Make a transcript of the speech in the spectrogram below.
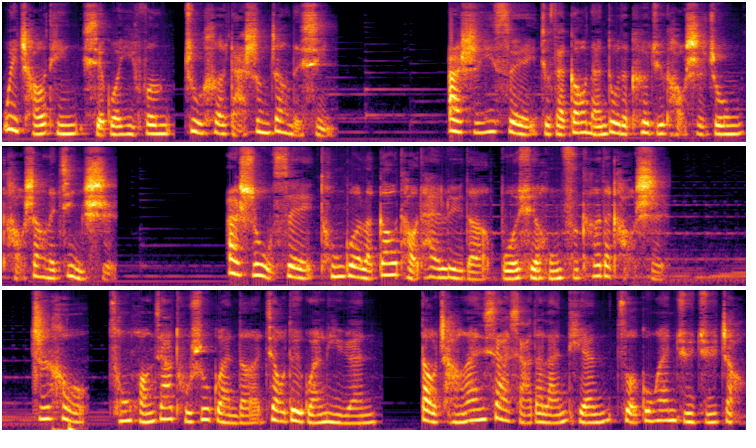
为朝廷写过一封祝贺打胜仗的信。二十一岁就在高难度的科举考试中考上了进士。二十五岁通过了高淘汰率的博学红词科的考试。之后，从皇家图书馆的校对管理员，到长安下辖的蓝田做公安局局长，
